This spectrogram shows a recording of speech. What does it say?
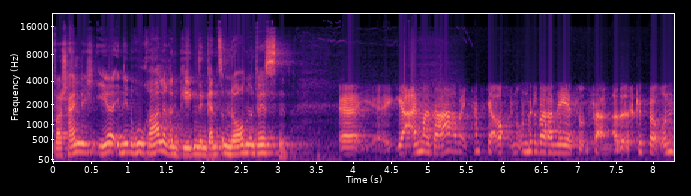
wahrscheinlich eher in den ruraleren Gegenden, ganz im Norden und Westen. Äh, ja, einmal da, aber ich kann es dir auch in unmittelbarer Nähe zu uns sagen. Also es gibt bei uns,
